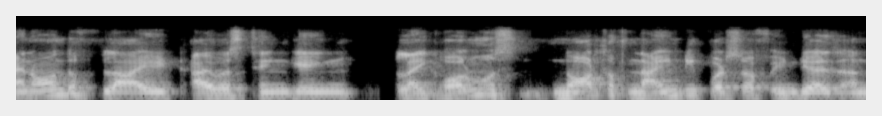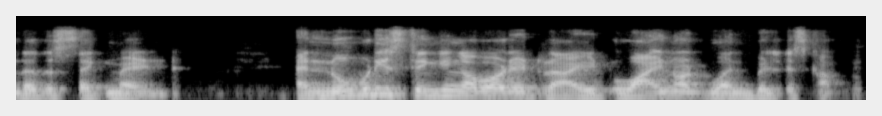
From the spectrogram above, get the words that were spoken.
And on the flight, I was thinking like almost north of 90% of India is under the segment and nobody's thinking about it right. Why not go and build this company?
